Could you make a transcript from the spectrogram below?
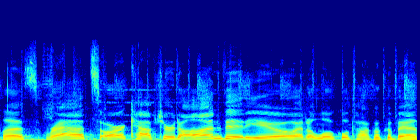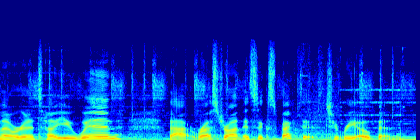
Plus, rats are captured on video at a local Taco Cabana. We're going to tell you when that restaurant is expected to reopen.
